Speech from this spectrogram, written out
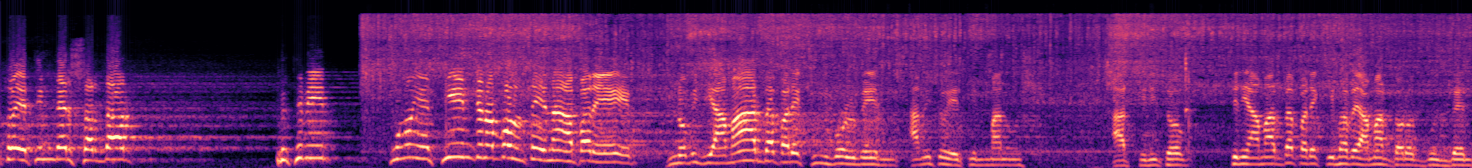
তো এতিমদের সর্দার। পৃথিবীর কোন এতিম যেন বলতে না পারে। নবীজি আমার ব্যাপারে কি বলবেন? আমি তো এতিম মানুষ। আর তিনি তো, তিনি আমার ব্যাপারে কীভাবে আমার দরদ বুঝবেন?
